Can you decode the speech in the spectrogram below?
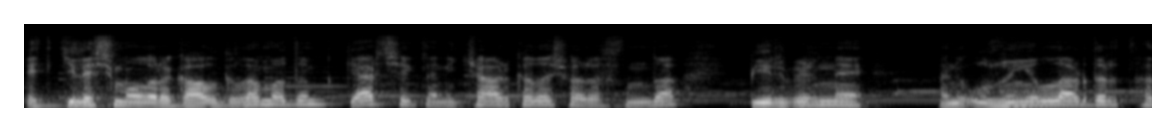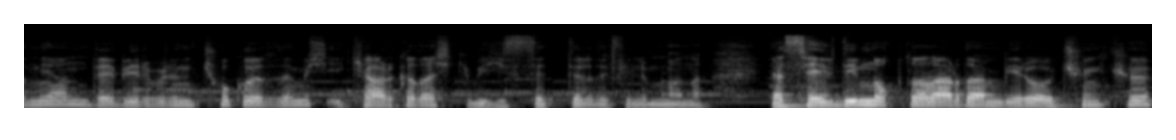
etkileşim olarak algılamadım. Gerçekten iki arkadaş arasında birbirini Hani uzun yıllardır tanıyan ve birbirini çok özlemiş iki arkadaş gibi hissettirdi film bana. Ya sevdiğim noktalardan biri o. Çünkü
